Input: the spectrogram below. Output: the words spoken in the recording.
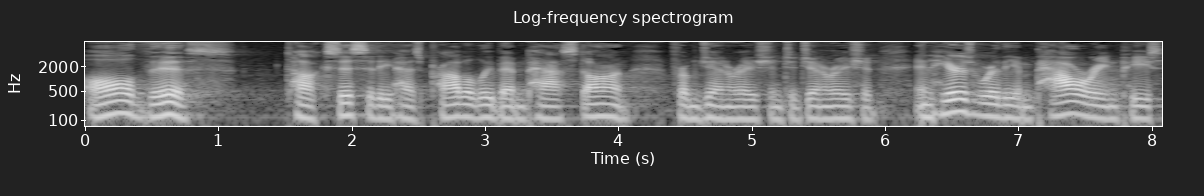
all this toxicity has probably been passed on from generation to generation. And here's where the empowering piece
